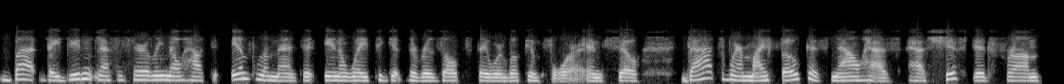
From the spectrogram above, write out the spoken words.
but they didn't necessarily know how to implement it in a way to get the results they were looking for. And so that's where my focus now has, has shifted from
